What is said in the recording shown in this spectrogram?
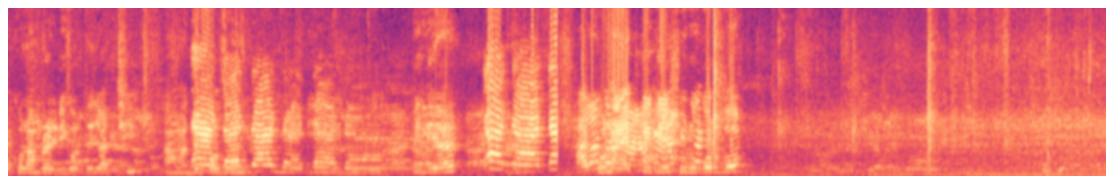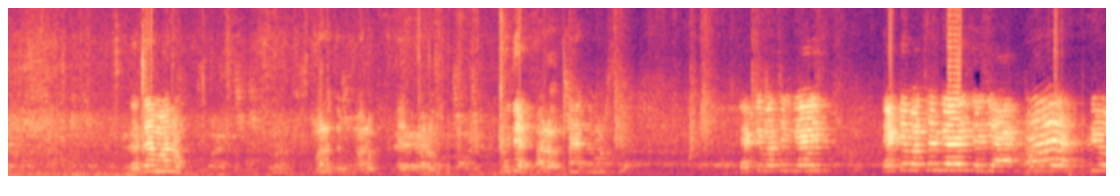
এখন আমরা রেডি করতে যাচ্ছি। আমাদের প্রথম প্লেয়ার এখন আয়াতকে দিয়ে শুরু করব। দাদা মারো। মারো তুমি মারো মারো। বুঝতে মারো। দেখতে পাচ্ছেন গাইস দেখতে পাচ্ছেন গাইস এই যে আমাদের প্রিয়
